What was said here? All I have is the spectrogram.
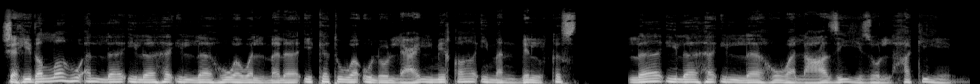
شهد الله أن لا إله إلا هو والملائكة وأولو العلم قائما بالقسط. لا إله إلا هو العزيز الحكيم.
